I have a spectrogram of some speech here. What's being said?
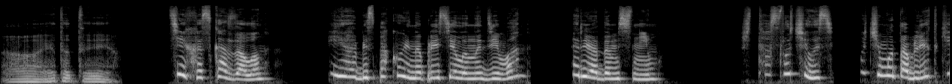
«А, это ты...» Тихо сказал он. Я обеспокоенно присела на диван рядом с ним. «Что случилось? Почему таблетки?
